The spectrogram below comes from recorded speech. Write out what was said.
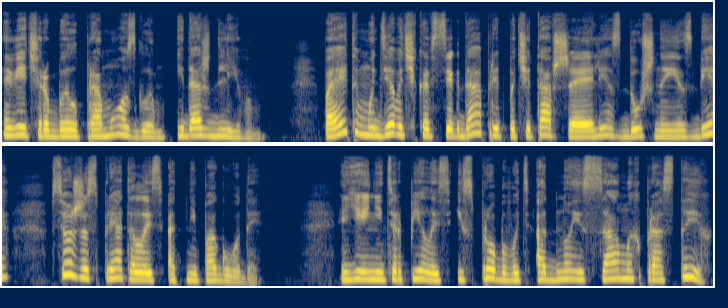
Вечер был промозглым и дождливым. Поэтому девочка, всегда предпочитавшая лес душной избе, все же спряталась от непогоды. Ей не терпелось испробовать одно из самых простых,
